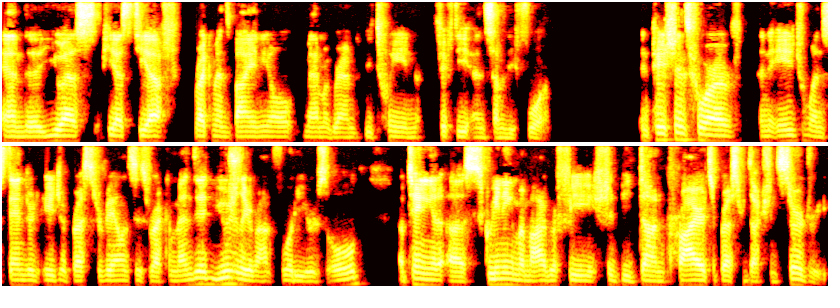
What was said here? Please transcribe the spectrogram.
and the US PSTF recommends biennial mammograms between 50 and 74. In patients who are of an age when standard age of breast surveillance is recommended, usually around 40 years old, obtaining a, screening mammography should be done prior to breast reduction surgery.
